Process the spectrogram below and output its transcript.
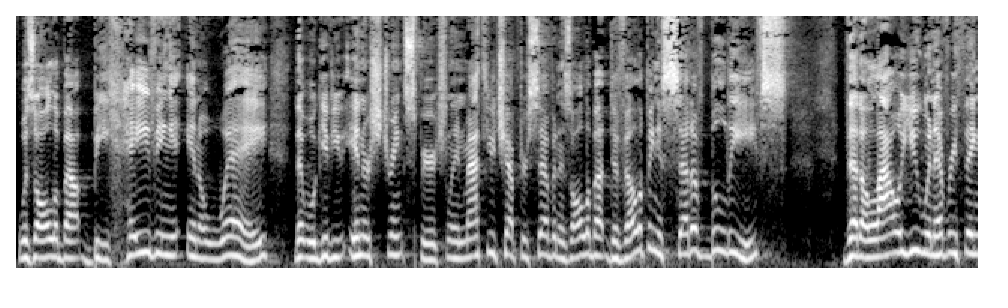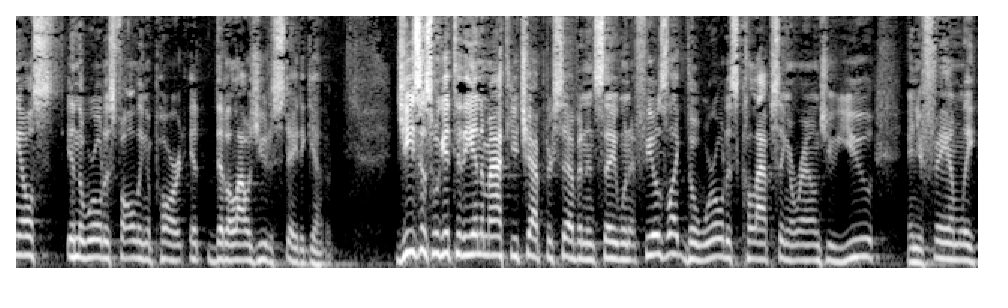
was all about behaving in a way that will give you inner strength spiritually. And Matthew chapter 7 is all about developing a set of beliefs that allow you when everything else in the world is falling apart, it, that allows you to stay together. Jesus will get to the end of Matthew chapter 7 and say, when it feels like the world is collapsing around you, you and your family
